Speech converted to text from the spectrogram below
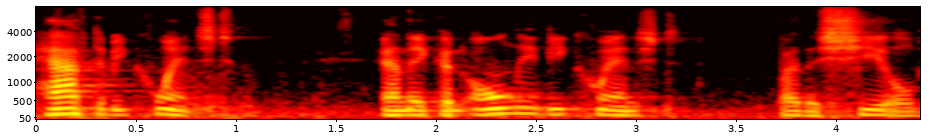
have to be quenched, and they can only be quenched by the shield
